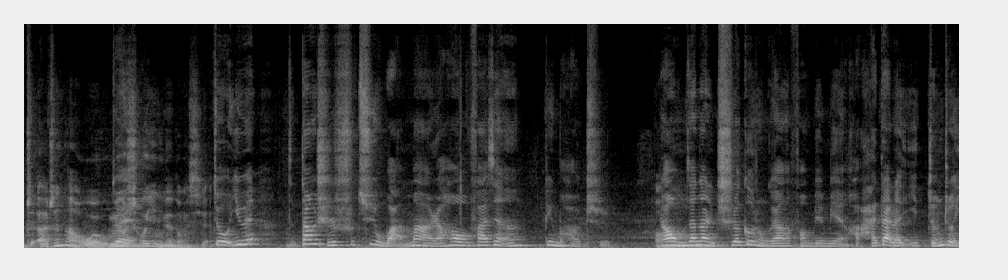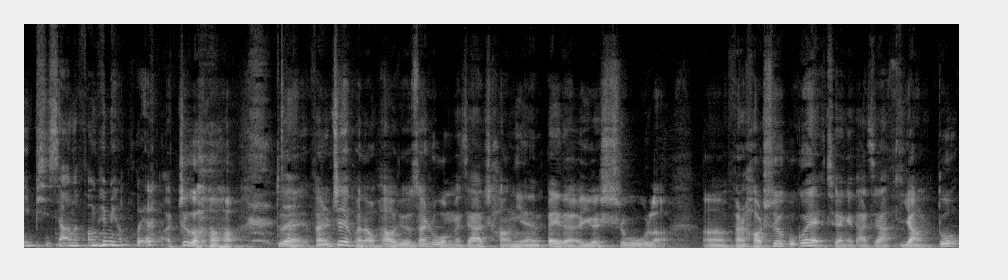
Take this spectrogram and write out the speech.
这啊，真的，我我没有吃过印尼的东西。就因为当时是去玩嘛，然后发现嗯并不好吃。哦然后我们在那里吃了各种各样的方便面，还还带了一整整一皮箱的方便面回来。啊，这 对对，反正这款的话，我觉得算是我们家常年备的一个食物了。嗯、反正好吃又不贵，推荐给大家。养多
